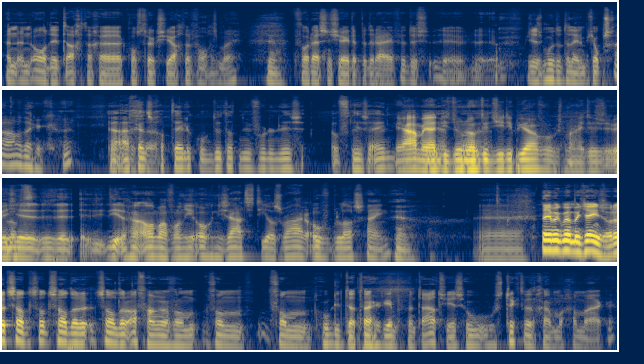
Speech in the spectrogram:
een, een audit-achtige constructie achter, volgens mij. Ja. Voor essentiële bedrijven. Dus eh, je moet het alleen een beetje opschalen, denk ik. Hè? Ja, is, agentschap Telecom doet dat nu voor de NIS, of NIS 1. Ja, maar ja, die Ja, doen ook de GDPR volgens mij. Dus weet je, de- de- die gaan allemaal van die organisaties die al zwaar overbelast zijn. Ja. Eh, Nee, maar ik ben met je eens hoor. Het zal, zal, zal, er, het zal er afhangen van, van, van hoe dit daadwerkelijk implementatie is. Hoe, hoe strikt we het gaan, gaan maken.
